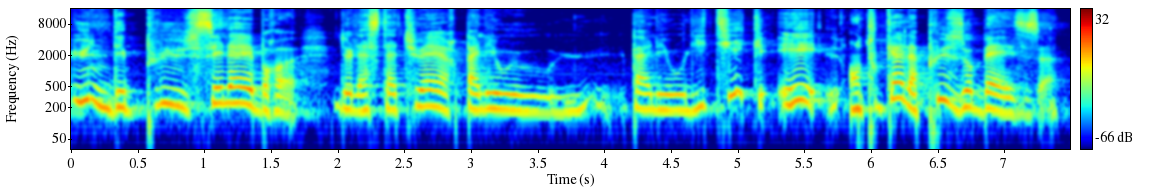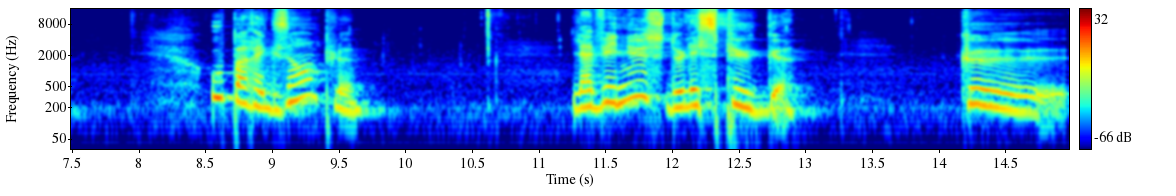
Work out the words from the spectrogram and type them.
une des plus célèbres de la statuaire paléolithique et en tout cas la plus obèse ou par exemple la Vénus de l'Espugue, que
